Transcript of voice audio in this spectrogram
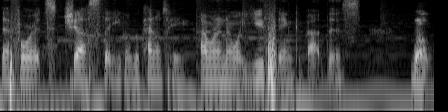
therefore it's just that he got the penalty. I want to know what you think about this. Well,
